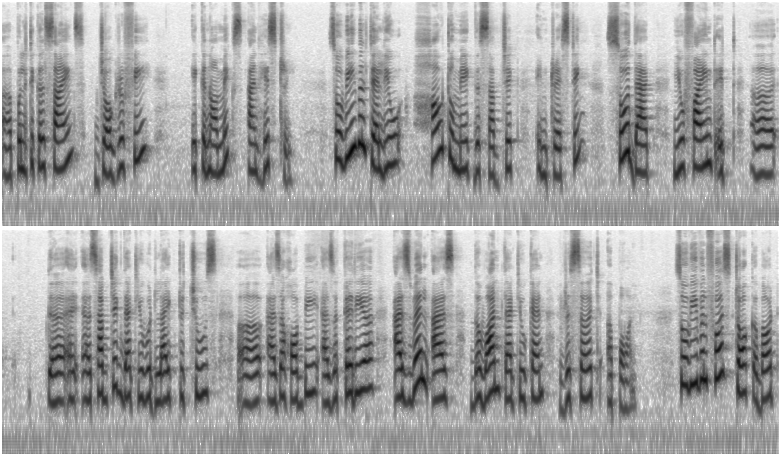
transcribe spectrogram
uh, political science, geography, economics and history. So, we will tell you how to make the subject interesting so that you find it uh, the, a, subject that you would like to choose uh, as a hobby, as a career as well as the one that you can research upon. So, we will first talk about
